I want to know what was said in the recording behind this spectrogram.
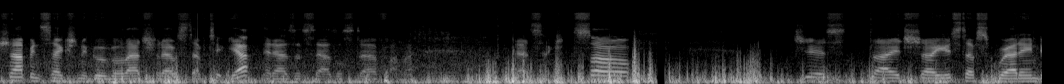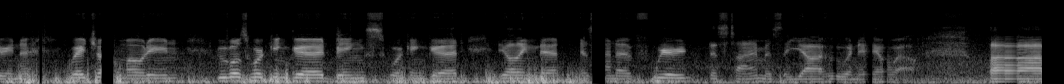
shopping section of Google. That should have stuff too. Yeah, it has the Zazzle stuff on the that section. So just thought I'd show you stuff spreading, doing a great job promoting. Google's working good, Bing's working good. The only thing that is kind of weird this time is the Yahoo and AOL. Uh,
